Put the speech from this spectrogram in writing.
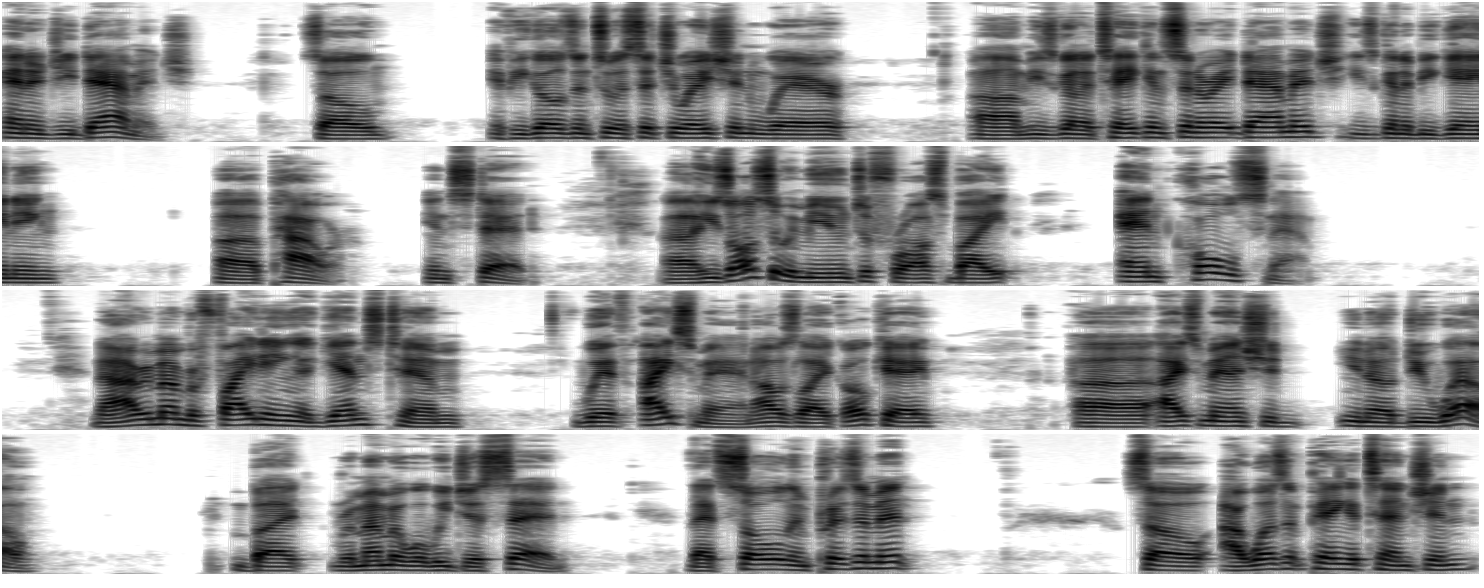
energy damage. So if he goes into a situation where um, he's going to take incinerate damage, he's going to be gaining uh, power instead. Uh, he's also immune to frostbite and Cold Snap. Now, I remember fighting against him with Iceman. I was like, okay, uh, Iceman should, you know, do well. But remember what we just said that soul imprisonment. So I wasn't paying attention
